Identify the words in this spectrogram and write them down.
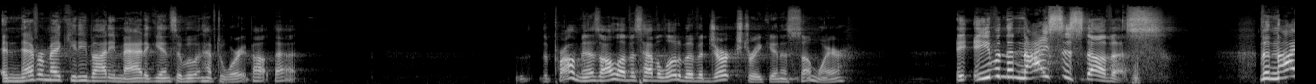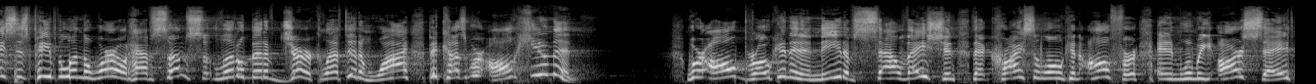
and never make anybody mad again so we wouldn't have to worry about that? The problem is, all of us have a little bit of a jerk streak in us somewhere. Even the nicest of us, the nicest people in the world have some little bit of jerk left in them. Why? Because we're all human. We're all broken and in need of salvation that Christ alone can offer. And when we are saved,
